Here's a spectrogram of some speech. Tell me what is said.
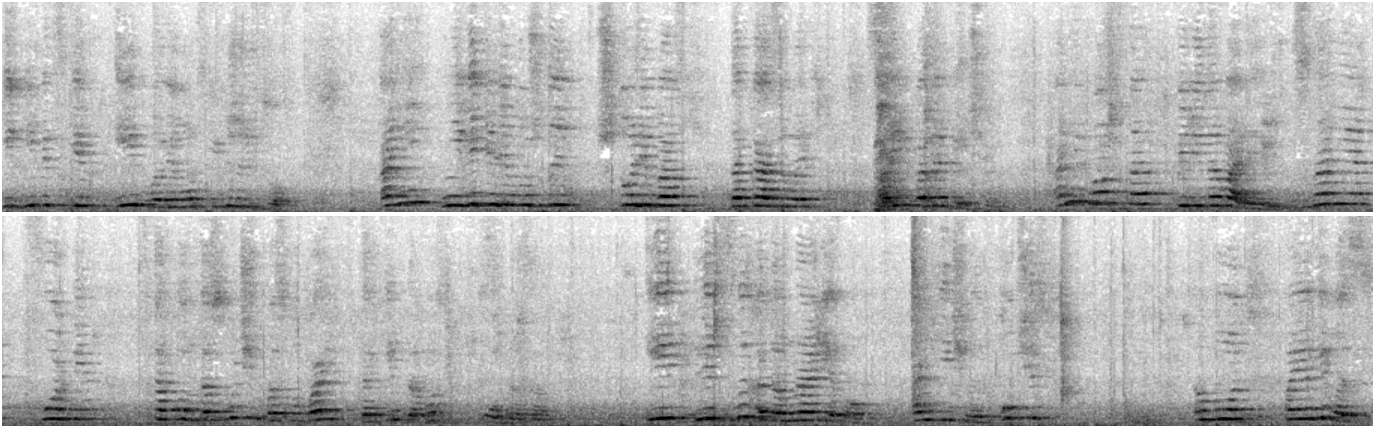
египетских и вавилонских жрецов. Они не видели нужды что-либо доказывать своим подопечным. Они просто передавали знания в форме в таком-то случае поступай таким-то вот образом. И лишь с выходом на арену античных обществ. Вот, появилась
